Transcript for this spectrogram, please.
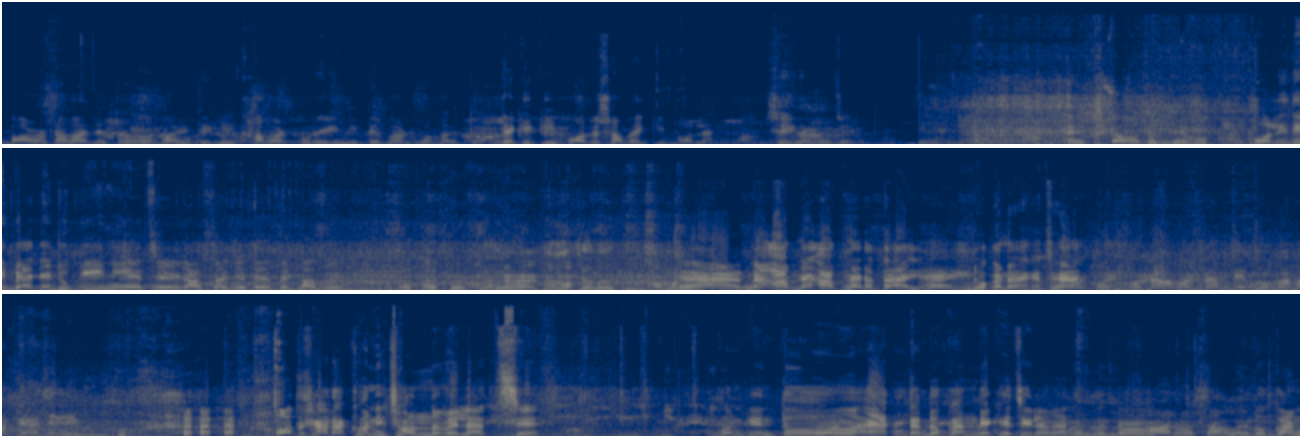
বারোটা বাজে তো। বাড়িতে গিয়ে খাবার করেই নিতে পারব হয়তো। দেখি কি বলে সবাই কি বলে। সেই অনুযায়ী। আমাদের লেবু। পলিদি ব্যাগে ঢুকিয়ে নিয়েছে রাস্তায় যেতে যেতে খাবে। হ্যাঁ না আপনার আপনারও তাই? ঢোকানো হয়ে গেছে হ্যাঁ? করি বলল আমার নাম দেবু আমার হাতে আছে লেবু। ও তো সারাক্ষণই ছন্দ মেলাচ্ছে। এখন কিন্তু একটা দোকান দেখেছিলাম এখন কিন্তু আরও সব দোকান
